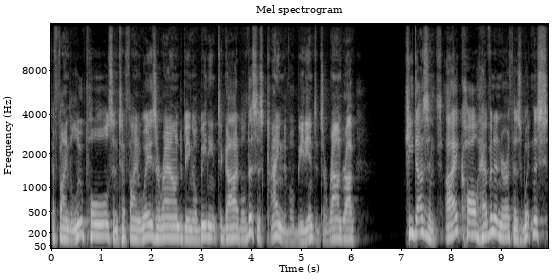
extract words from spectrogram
To find loopholes and to find ways around being obedient to God. Well, this is kind of obedient. It's a round rob. He doesn't. I call heaven and earth as witness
